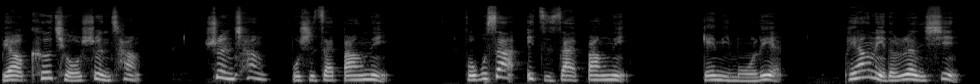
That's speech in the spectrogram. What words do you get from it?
不要苛求顺畅，顺畅不是在帮你，佛菩萨一直在帮你，给你磨练，培养你的韧性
